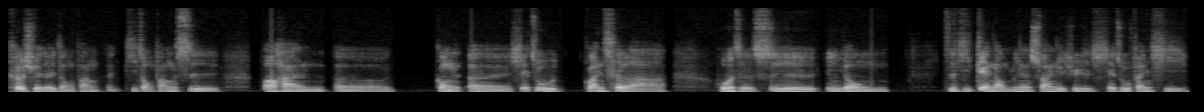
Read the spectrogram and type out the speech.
科学的一种方几种方式，包含呃公呃协助观测啊，或者是应用自己电脑里面的算力去协助分析，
